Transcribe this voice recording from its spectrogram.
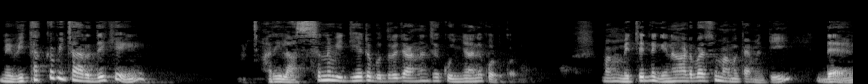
මේ විතක්ක ਵਿਚාර දෙකෙන් හරි ලස්සන විදියට බුදුරජාණන්සේ කුඤ්ඤානේ කොට කරනවා. මම මෙතෙන් ගෙනාවට පස්සේ මම කැමති දැන්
